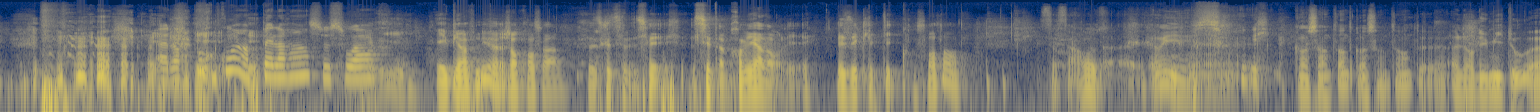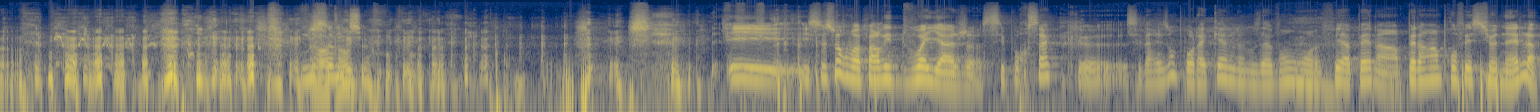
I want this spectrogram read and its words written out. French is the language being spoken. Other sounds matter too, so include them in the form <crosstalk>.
<laughs> Alors pourquoi un pèlerin ce soir Et, oui. Et bienvenue euh, Jean-François. Parce que c'est- ta première dans les, les éclectiques consentantes. Ça s'arrose. Ah Oui, euh, Oui. consentante, consentante, euh, à l'heure du MeToo, euh, Nous faire sommes- attention. <laughs> Et, ce soir, on va parler de voyage. C'est pour ça que c'est la raison pour laquelle nous avons euh, fait appel à un pèlerin professionnel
